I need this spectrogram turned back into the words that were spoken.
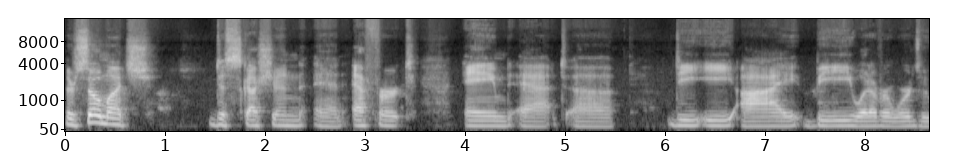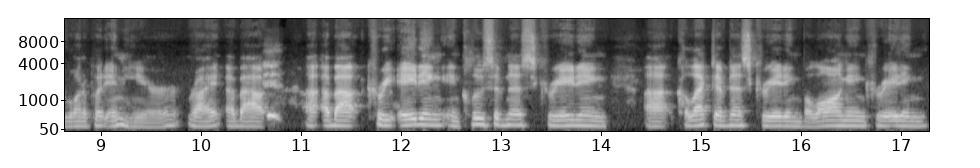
there's so much discussion and effort aimed at uh, DEI, B, whatever words we want to put in here, right? About uh, about creating inclusiveness, creating uh, collectiveness, creating belonging, creating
